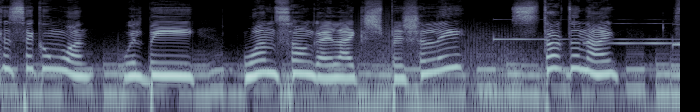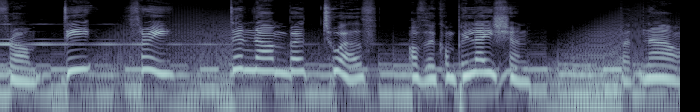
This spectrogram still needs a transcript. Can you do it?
the second one will be one song I like especially, Start the Night from D3, the number 12 of the compilation. But now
